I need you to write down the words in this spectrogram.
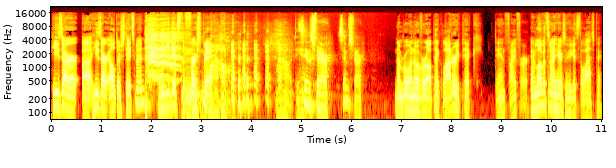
He's our uh, he's our elder statesman. I think he gets the first pick. Wow. wow, Dan. Seems fair. Seems fair. Number one overall pick, lottery pick, Dan Pfeiffer. And Lovett's not here, so he gets the last pick.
